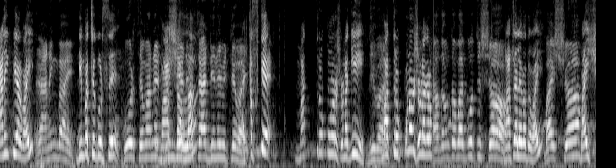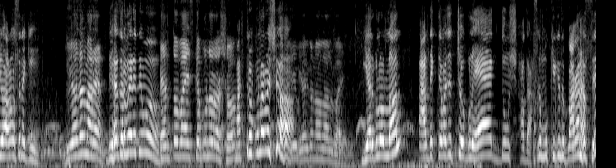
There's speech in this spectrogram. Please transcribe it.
রানিং পিয়ার ভাই। রানিং ভাই। ডিম বাচ্চা করছে। করছে মানে মাশাআল্লাহ। চার দিনে বিটতে ভাই। আজকে মাত্র পনেরোশো নাকি? মাত্র পনেরোশো টাকার দাম তো ভাই পঁচিশশো। না চাইলে কত ভাই? বাইশশো। বাইশশো আরও আছে নাকি? দুই হাজার মারেন। দুই হাজার মেরে দিব। দেন তো ভাই ইসকে পনেরোশো। মাত্র পনেরোশো। লাল ভাই। গিয়ারগুলো লাল আর দেখতে পাচ্ছেন চোখগুলো একদম সাদা। আজকে মুখি কিন্তু বাগান আছে।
